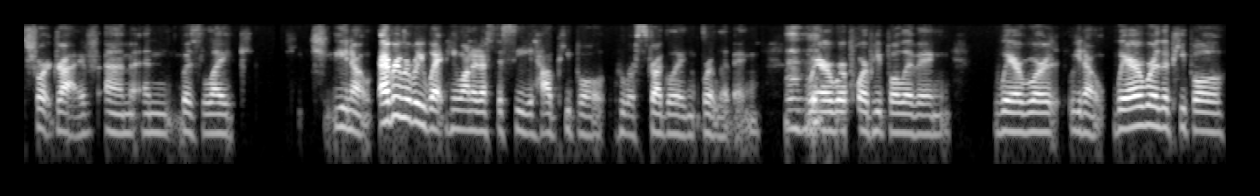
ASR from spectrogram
short drive, um, and was like, you know, everywhere we went, he wanted us to see how people who were struggling were living. Mhm. Where were poor people living? Where were, you know, where were the people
